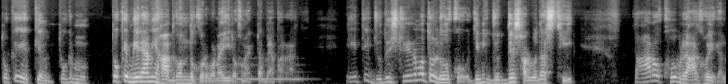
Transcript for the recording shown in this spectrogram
তোকে তোকে তোকে মেরে আমি হাত গন্ধ করব না, এইরকম একটা ব্যাপার আর এতে যুধিষ্ঠিরের মতো লোকও, যিনি যুদ্ধে সর্বদা স্থির, তারও খুব রাগ হয়ে গেল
